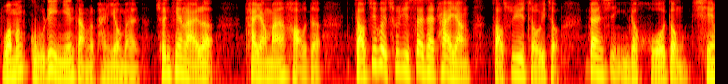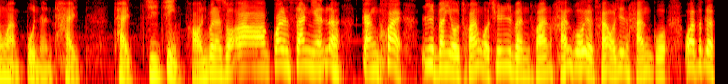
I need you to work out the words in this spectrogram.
我们鼓励年长的朋友们，春天来了，太阳蛮好的，找机会出去晒晒太阳，早出去走一走。但是你的活动千万不能太太激进，好，你不能说啊，关了三年了。赶快！日本有团，我去日本团；韩国有团，我去韩国。哇，这个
